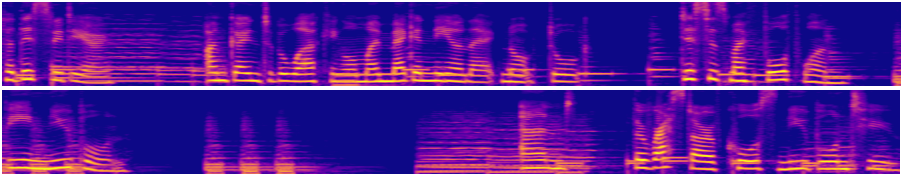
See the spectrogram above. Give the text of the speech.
For this video, I'm going to be working on my Mega Neon Eggnog dog. This is my fourth one, being newborn. And the rest are of course newborn too.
